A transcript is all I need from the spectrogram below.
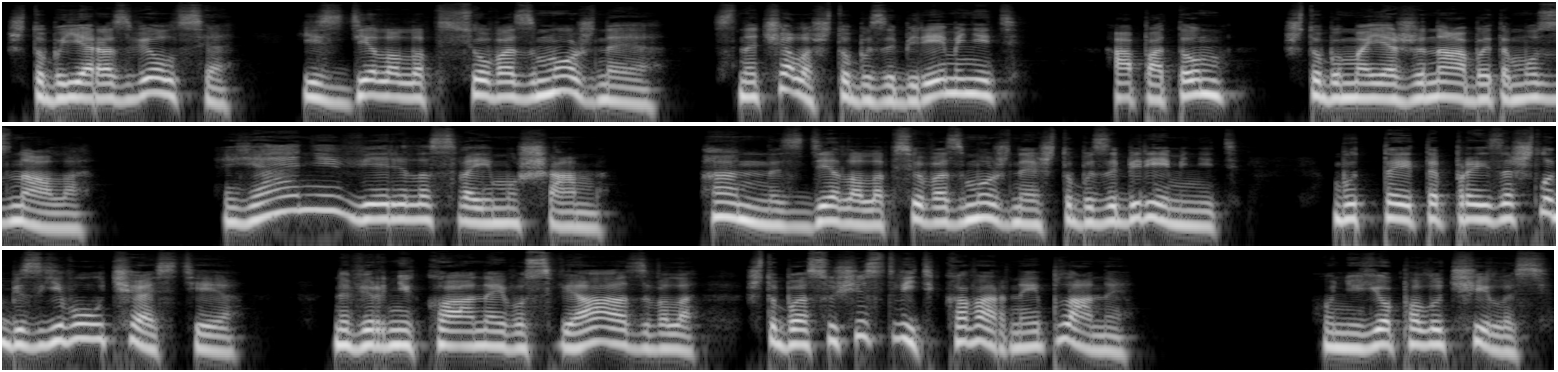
чтобы я развелся, и сделала все возможное. Сначала, чтобы забеременеть, а потом, чтобы моя жена об этом узнала. Я не верила своим ушам. Анна сделала все возможное, чтобы забеременеть, будто это произошло без его участия. Наверняка она его связывала, чтобы осуществить коварные планы. У нее получилось.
